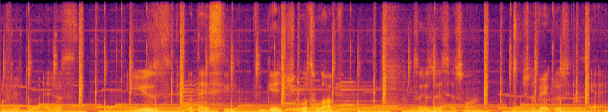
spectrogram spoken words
prophet though. I just use what I see to gauge what will happen. So this is this one. She was very close to this guy.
